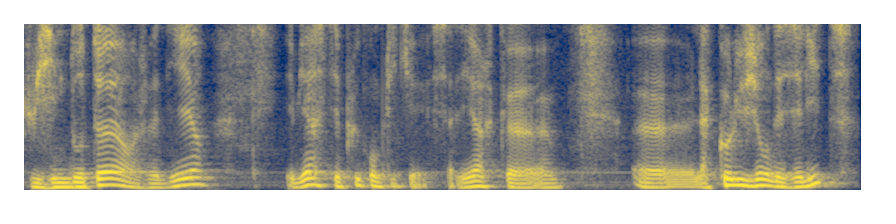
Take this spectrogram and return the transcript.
cuisine d'auteur, je veux dire, eh bien, c'était plus compliqué. C'est-à-dire que euh, la collusion des élites,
